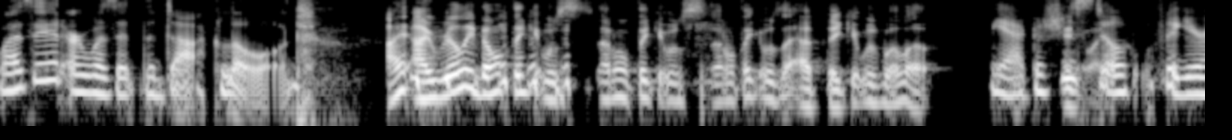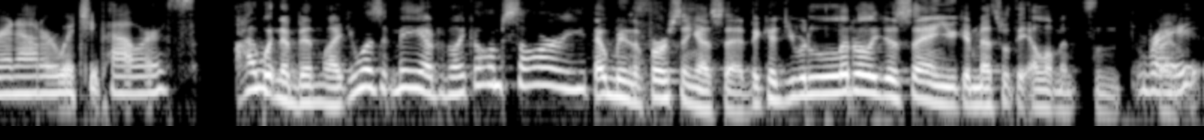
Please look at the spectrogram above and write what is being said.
Was it or was it the Dark Lord? I, I really don't think it was. I don't think it was. I don't think it was that. I think it was Willow. Yeah, because she's Anyway. still figuring out her witchy powers. I wouldn't have been like, it wasn't me. I'd be like, oh, I'm sorry. That would be the first thing I said because you were literally just saying you can mess with the elements and Right.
